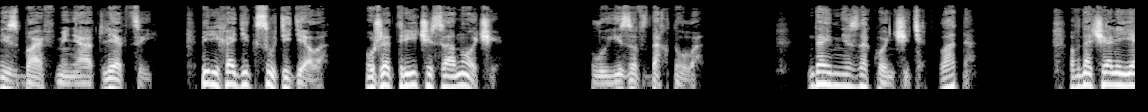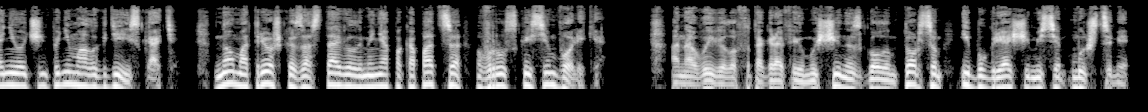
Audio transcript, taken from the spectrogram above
Избавь меня от лекций. Переходи к сути дела. Уже три часа ночи. Луиза вздохнула. Дай мне закончить, ладно? Вначале я не очень понимала, где искать, но матрешка заставила меня покопаться в русской символике. Она вывела фотографию мужчины с голым торсом и бугрящимися мышцами,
